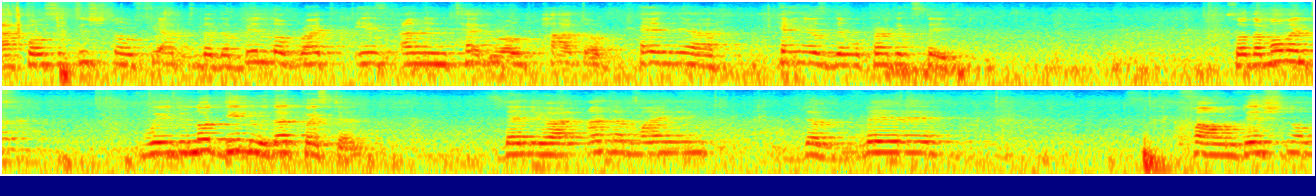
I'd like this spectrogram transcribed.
a constitutional fiat that the Bill of Rights is an integral part of Kenya, Kenya's democratic state. So the moment we do not deal with that question, then you are undermining the very foundational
